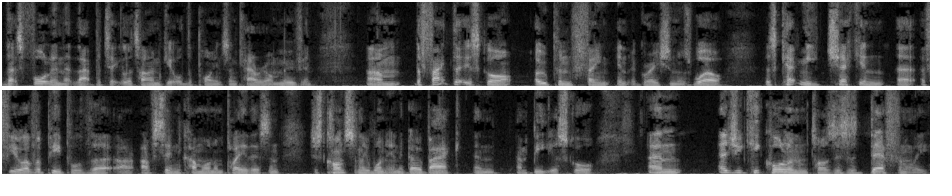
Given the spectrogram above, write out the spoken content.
that's falling at that particular time, get all the points, and carry on moving. Um, the fact that it's got OpenFeint integration as well has kept me checking uh, a few other people that I- I've seen come on and play this and just constantly wanting to go back and, and beat your score. And as you keep calling them, Toz, this is definitely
